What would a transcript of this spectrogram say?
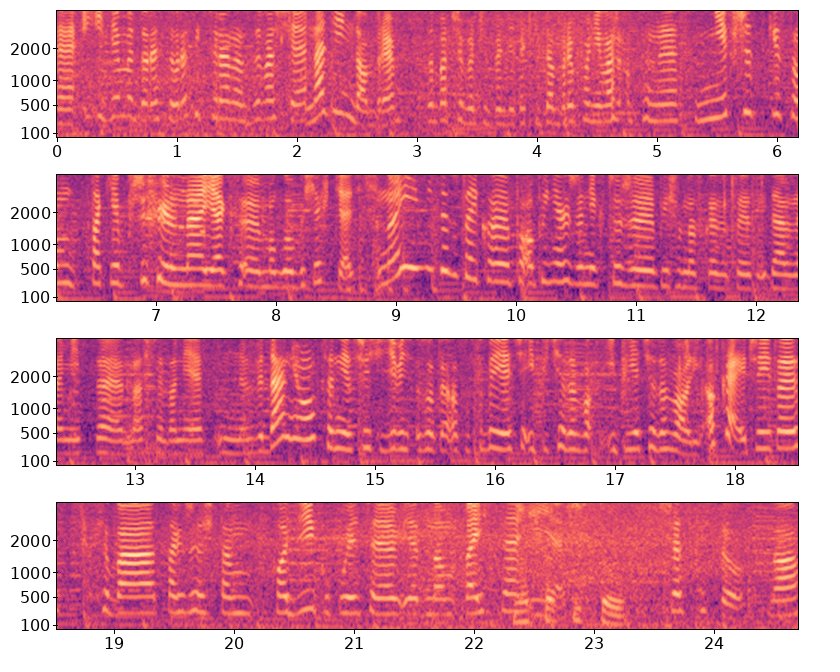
E, I idziemy do restauracji, która nazywa się Na Dzień Dobry. Zobaczymy, czy będzie taki dobry, ponieważ oceny nie wszystkie są takie przychylne, jak e, mogłoby się chcieć. No i widzę tutaj po opiniach, że niektórzy piszą na przykład, że to jest idealne miejsce na śniadanie w innym wydaniu. Cenie 39 zł, o co sobie jecie i, picie do i pijecie do woli. Okej, czyli to jest chyba tak, że się tam wchodzi, kupujecie jedno wejście No i szwedzki stół. Szwedzki stół, no.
